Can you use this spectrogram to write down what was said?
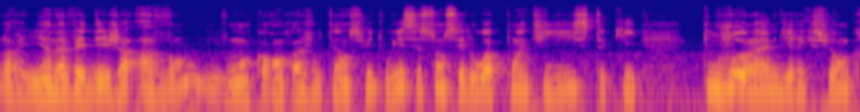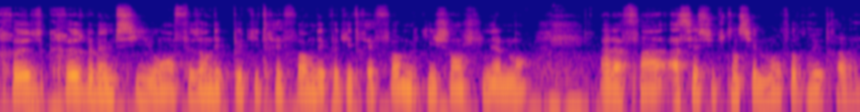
Alors il y en avait déjà avant, ils vont encore en rajouter ensuite. Vous voyez, ce sont ces lois pointillistes qui, toujours dans la même direction, creusent, creusent le même sillon en faisant des petites réformes, des petites réformes, mais qui changent finalement à la fin assez substantiellement notre droit du travail.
